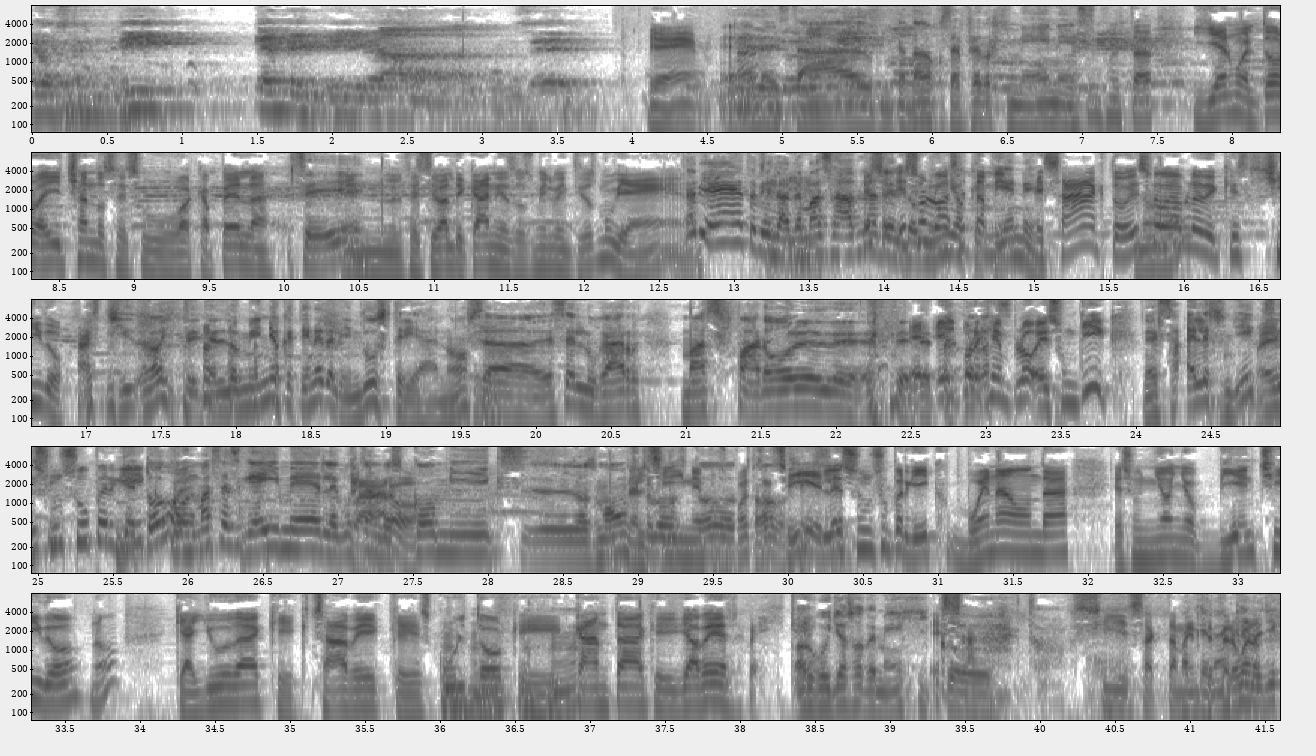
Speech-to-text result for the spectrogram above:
Yo sentí que mi vida se Bien. Eh, ahí está, cantando José Alfredo Jiménez. Está Guillermo del Toro ahí echándose su acapela Sí. en el Festival de Cannes 2022. Muy bien. Está bien, está bien. Además habla eso, del eso lo dominio hace que también. tiene. Exacto, eso ¿No? habla de que es chido. Es chido, ¿no? Del dominio que tiene de la industria, ¿no? O sea, es el lugar más farol de, de- de Eh, Él, por ejemplo, es un geek. Es- él es un geek. Es sí, un sí. super De geek todo. con- Además es gamer, le gustan Claro. los cómics, eh, los Del monstruos, cine, todo, por supuesto. todo, sí, él es un super geek, buena onda, es un ñoño bien chido, ¿no? Que ayuda, que sabe, que es culto, que canta, que a ver, que- Orgulloso de México. Exacto, sí, exactamente. Pero bueno, y,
